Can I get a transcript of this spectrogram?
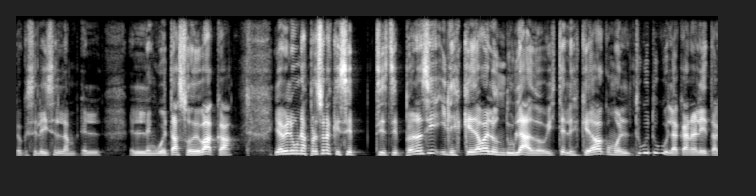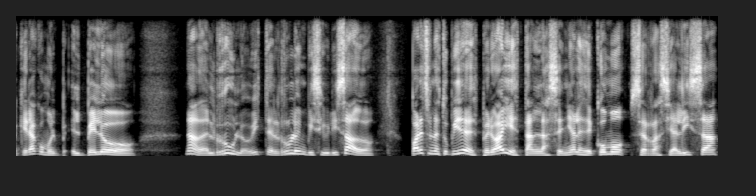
lo que se le dice el, el, lengüetazo de vaca? Y había algunas personas que se, se, así y les quedaba el ondulado, ¿viste? Les quedaba como el tucu, la canaleta, que era como el, el pelo. Nada, el rulo, ¿viste? El rulo invisibilizado. Parece una estupidez, pero ahí están las señales de cómo se racializa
